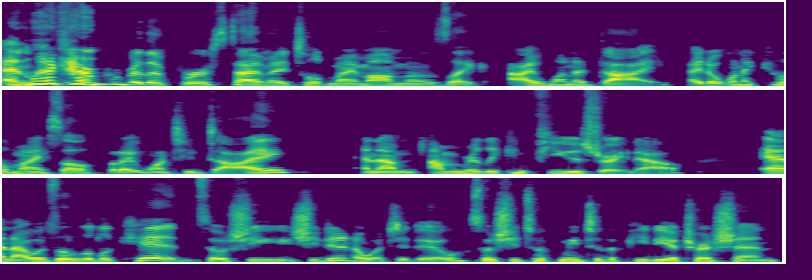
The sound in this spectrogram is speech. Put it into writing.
And like I remember the first time I told my mom I was like I want to die. I don't want to kill myself, but I want to die, and I'm I'm really confused right now and I was a little kid, so she she didn't know what to do. So she took me to the pediatrician.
